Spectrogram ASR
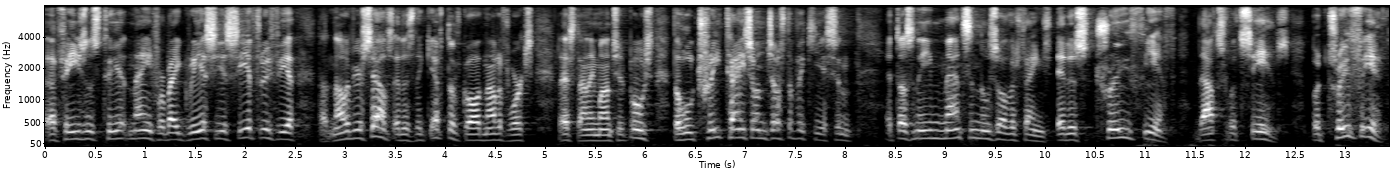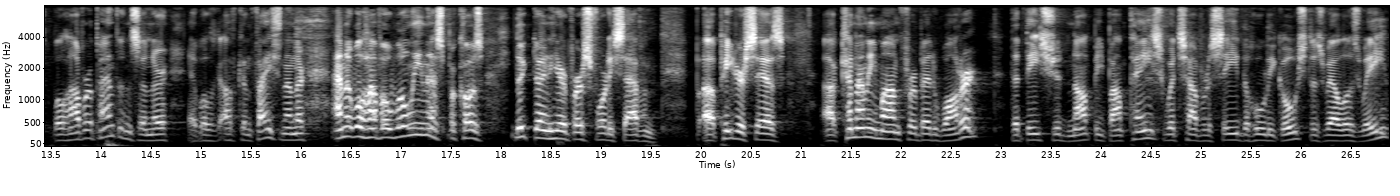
Ephesians 2 at 9. For by grace you saved through faith, that not of yourselves. It is the gift of God, not of works, lest any man should boast. The whole treatise on justification, it doesn't even mention those other things. It is true faith. That's what saves. But true faith will have repentance in there, it will have confession in there, and it will have a willingness because, look down here, verse 47. Uh, Peter says, uh, Can any man forbid water? That these should not be baptized, which have received the Holy Ghost as well as we.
